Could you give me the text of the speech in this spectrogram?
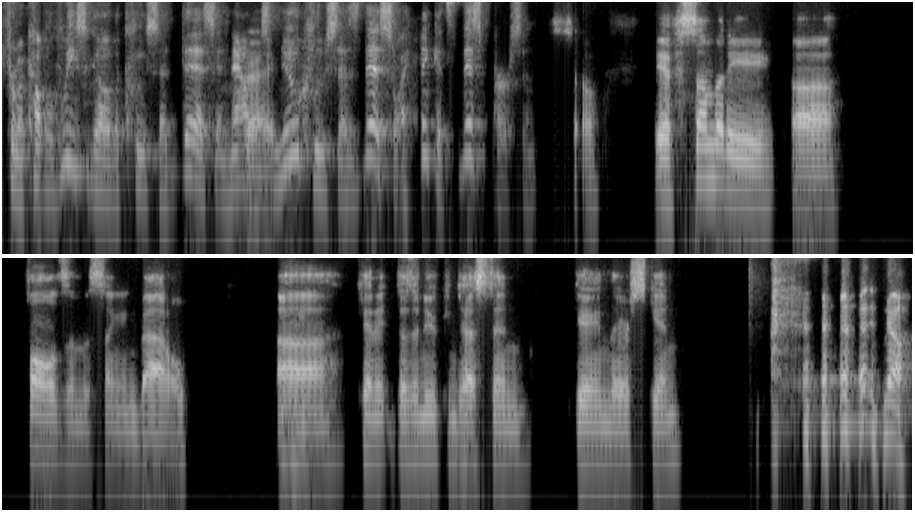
from a couple of weeks ago, the clue said this, and now this new clue says this. So I think it's this person. so if somebody uh falls in the singing battle Mm-hmm. uh can it does a new contestant gain their skin no.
